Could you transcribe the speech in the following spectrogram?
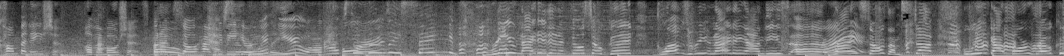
combination of emotions. But I'm Oh, so happy to be here with you. Of Absolutely, course. same. Reunited, and it feels so good. Gloves reuniting on these uh, rhinestones. I'm stuck. We've got more Roku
